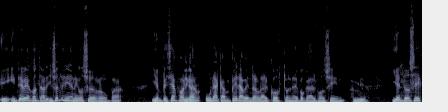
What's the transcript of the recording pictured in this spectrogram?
Y, y te voy a contar, y yo tenía negocio de ropa, y empecé a fabricar Mirá. una campera a venderla al costo en la época de Alfonsín. Ah, Mira, Y entonces,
